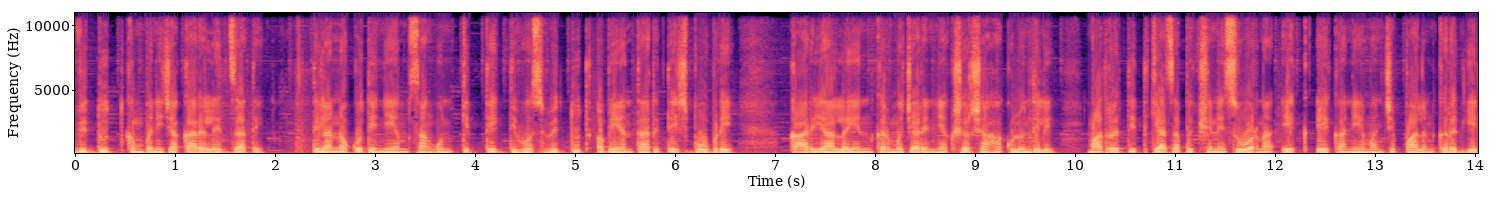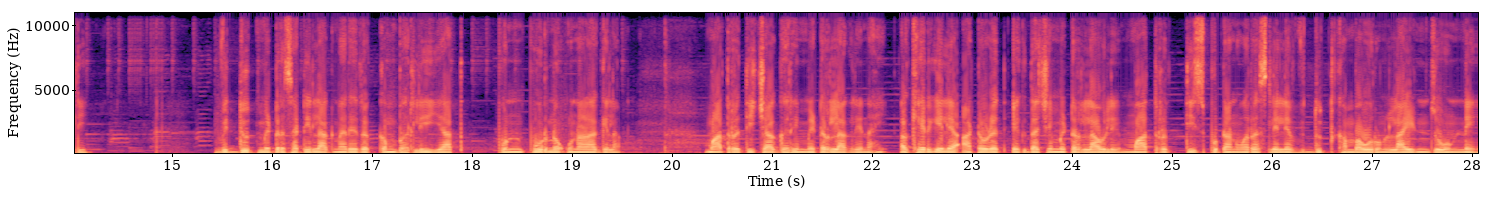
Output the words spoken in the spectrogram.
विद्युत कंपनीच्या कार्यालयात जाते. तिला नको ते नियम सांगून कित्येक दिवस विद्युत अभियंता रितेश बोबडे कार्यालयीन कर्मचाऱ्यांनी अक्षरशः हाकलून दिले. मात्र तितक्याच अपेक्षेने सुवर्णा एक एका नियमांचे पालन करत गेली. विद्युत मीटरसाठी लागणारी रक्कम भरली यात पुन पूर्ण उन्हाळा गेला. मात्र तिच्या घरी मीटर लागले नाही. अखेर गेल्या आठवड्यात एकदाचे मीटर लावले मात्र तीस फुटांवर असलेल्या विद्युत खांबावरून लाईन जोडणे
